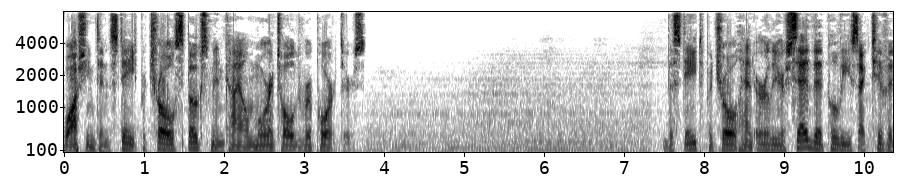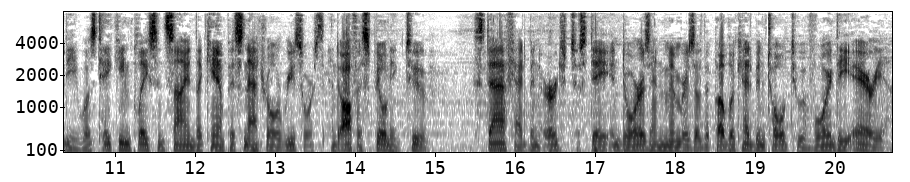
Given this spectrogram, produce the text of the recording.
Washington State Patrol spokesman Kyle Moore told reporters. The State Patrol had earlier said that police activity was taking place inside the campus Natural Resource and Office Building 2. Staff had been urged to stay indoors and members of the public had been told to avoid the area.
